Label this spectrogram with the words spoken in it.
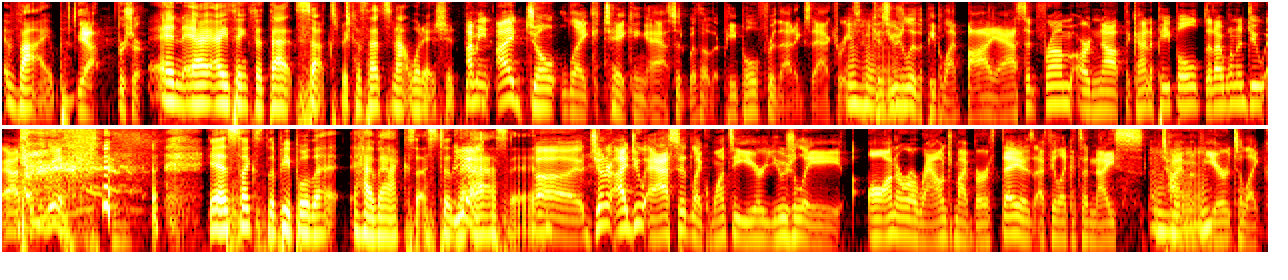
vibe, Yeah, for sure. and I, I think that that sucks because that's not what it should be. I mean, I don't like taking acid with other people for that exact reason. Because Mm-hmm. usually the people I buy acid from are not the kind of people that I want to do acid with. Yeah, it sucks the people that have access to the Yeah. acid. uh, gener- I do acid like once a year, usually on or around my birthday. Is I feel like it's a nice time of year to like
